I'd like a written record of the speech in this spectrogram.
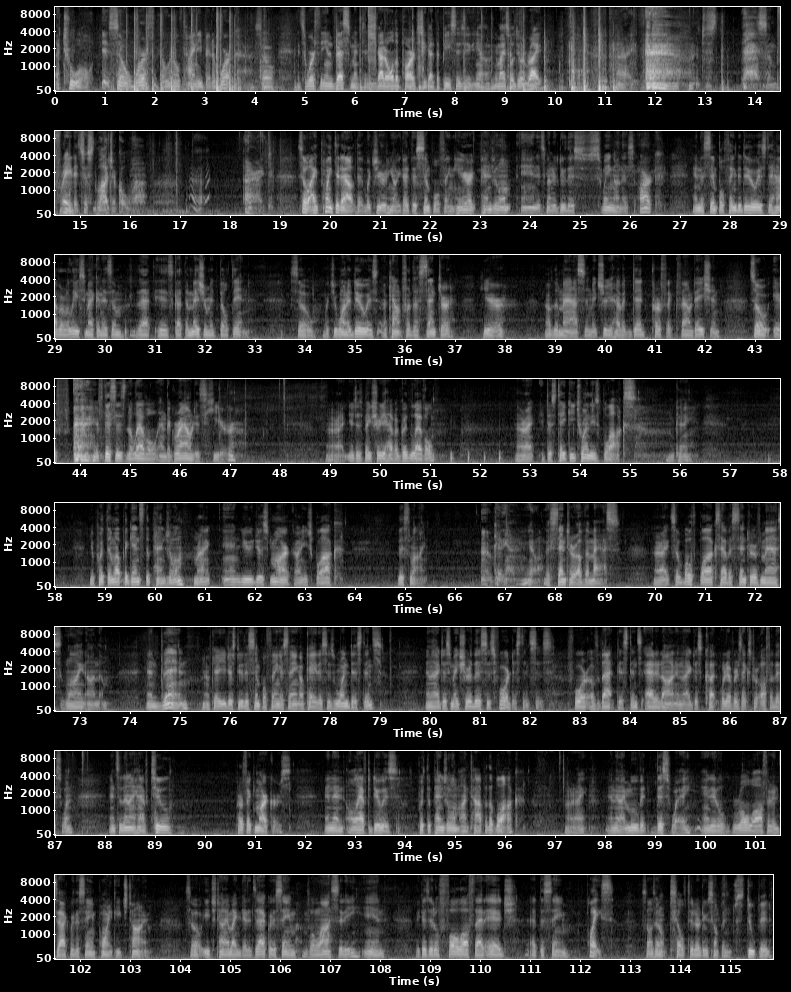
a tool is so worth the little tiny bit of work. So it's worth the investment. You got all the parts, you got the pieces, you, you know, you might as well do it right. All right. just, I'm afraid it's just logical. Uh, all right. So I pointed out that what you're, you know, you got this simple thing here, pendulum, and it's going to do this swing on this arc. And the simple thing to do is to have a release mechanism that is got the measurement built in. So what you want to do is account for the center here of the mass and make sure you have a dead perfect foundation. So if if this is the level and the ground is here, all right, you just make sure you have a good level. All right, you just take each one of these blocks, okay. You put them up against the pendulum, right? And you just mark on each block this line. Okay, you know, the center of the mass. All right, so both blocks have a center of mass line on them. And then, okay, you just do the simple thing of saying, okay, this is one distance. And I just make sure this is four distances. Four of that distance added on. And I just cut whatever's extra off of this one. And so then I have two perfect markers. And then all I have to do is put the pendulum on top of the block all right and then I move it this way and it'll roll off at exactly the same point each time so each time I can get exactly the same velocity in because it'll fall off that edge at the same place. As long as I don't tilt it or do something stupid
